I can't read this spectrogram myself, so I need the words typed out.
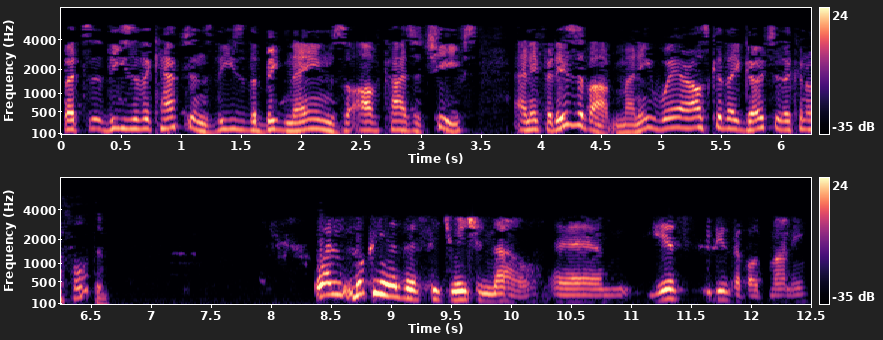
but these are the captains, these are the big names of Kaizer Chiefs, and if it is about money, where else could they go to that can afford them? Well, looking at the situation now, um, yes, it is about money.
